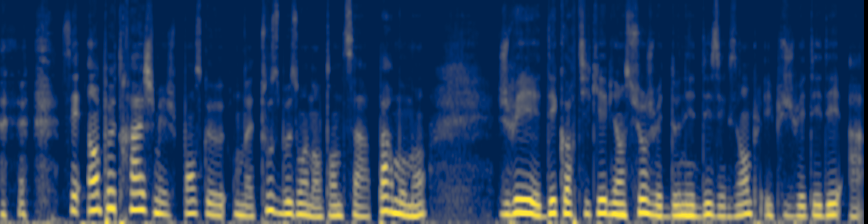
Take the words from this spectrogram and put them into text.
c'est un peu trash, mais je pense qu'on a tous besoin d'entendre ça par moment. Je vais décortiquer, bien sûr, je vais te donner des exemples et puis je vais t'aider à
